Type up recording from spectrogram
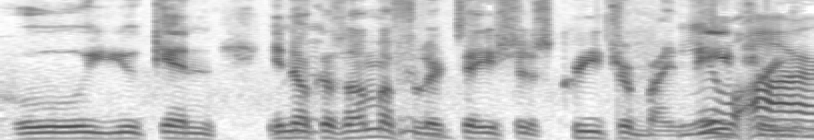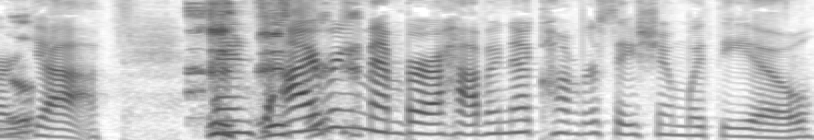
who you can you know because i'm a flirtatious creature by nature You are, know? yeah. And I remember having a conversation with you,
